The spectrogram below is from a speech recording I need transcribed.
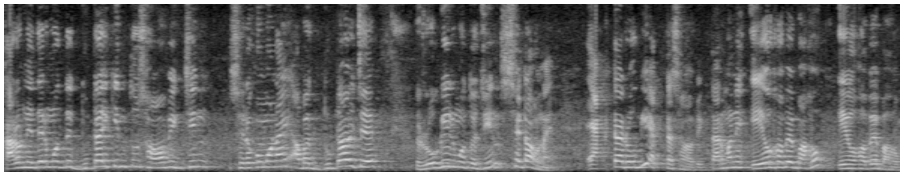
কারণ এদের মধ্যে দুটাই কিন্তু স্বাভাবিক জিন সেরকমও নাই, আবার দুটাও যে রোগীর মতো জিন সেটাও নাই। একটা রোগী, একটা স্বাভাবিক। তার মানে এও হবে বাহক, এও হবে বাহক।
